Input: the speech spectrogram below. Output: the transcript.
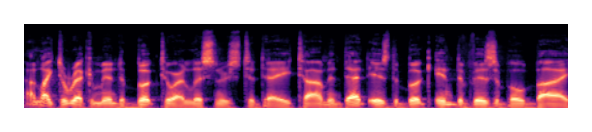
I'd like to recommend a book to our listeners today, Tom, and that is the book Indivisible by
